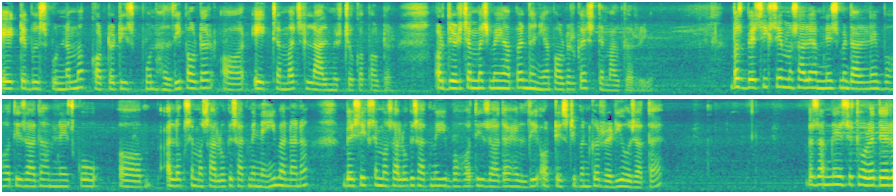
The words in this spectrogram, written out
एक टेबल स्पून नमक क्वार्टर टी स्पून हल्दी पाउडर और एक चम्मच लाल मिर्चों का पाउडर और डेढ़ चम्मच मैं यहाँ पर धनिया पाउडर का इस्तेमाल कर रही हूँ। बस बेसिक से मसाले हमने इसमें डालने बहुत ही ज़्यादा हमने इसको आ, अलग से मसालों के साथ में नहीं बनाना। बेसिक से मसालों के साथ में ये बहुत ही ज़्यादा हेल्दी और टेस्टी बनकर रेडी हो जाता है। बस हमने इसे थोड़ी देर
